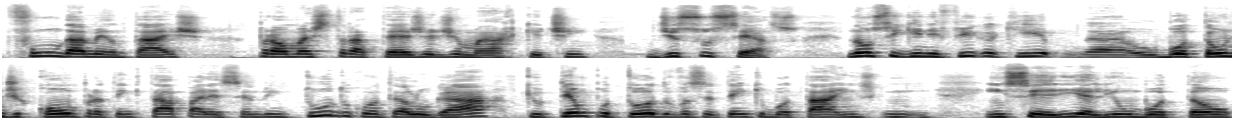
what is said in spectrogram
fundamentais para uma estratégia de marketing de sucesso. Não significa que uh, o botão de compra tem que estar tá aparecendo em tudo quanto é lugar, que o tempo todo você tem que botar, in, in, inserir ali um botão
